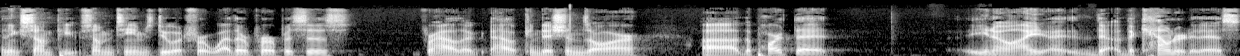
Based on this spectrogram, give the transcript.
I think some pe- some teams do it for weather purposes, for how the how conditions are. Uh, the part that you know, I, I the, the counter to this,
